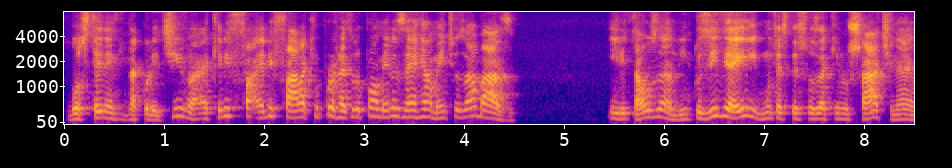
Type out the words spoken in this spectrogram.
gostei da coletiva é que ele, fa, ele fala que o projeto do Palmeiras é realmente usar a base e ele está usando. Inclusive, aí, muitas pessoas aqui no chat, né?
